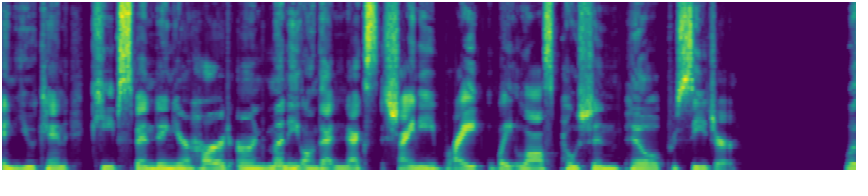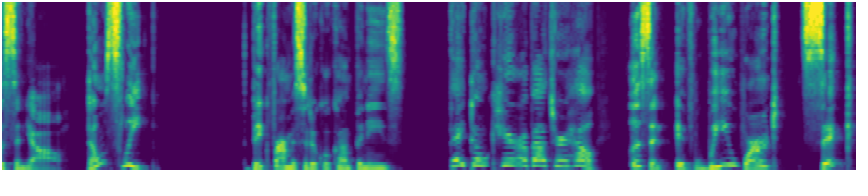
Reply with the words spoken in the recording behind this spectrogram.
and you can keep spending your hard earned money on that next shiny, bright weight loss potion pill procedure. Listen, y'all, don't sleep. The big pharmaceutical companies, they don't care about your health. Listen, if we weren't sick,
